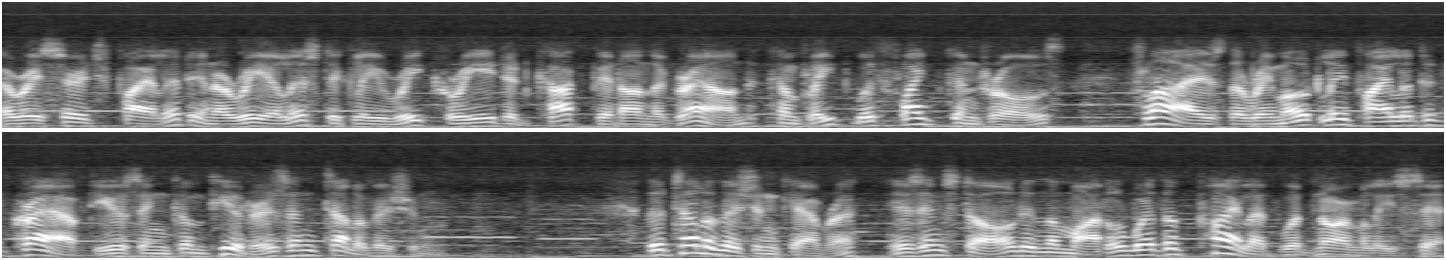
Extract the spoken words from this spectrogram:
A research pilot in a realistically recreated cockpit on the ground, complete with flight controls, flies the remotely piloted craft using computers and television. The television camera is installed in the model where the pilot would normally sit.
